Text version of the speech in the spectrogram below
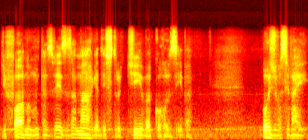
de forma muitas vezes amarga, destrutiva, corrosiva. Hoje você vai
